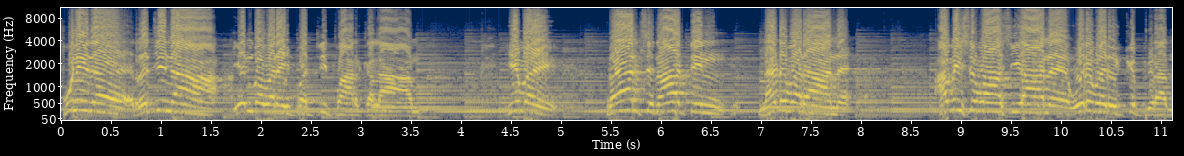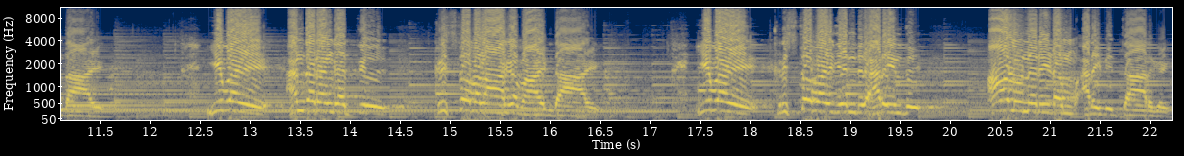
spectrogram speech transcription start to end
புனித ரெஜினா என்பவரை பற்றி பார்க்கலாம். இவள் பிரான்ஸ் நாட்டின் நடுவரான அவிசுவாசியான ஒருவருக்கு பிறந்தாள். இவள் அந்தரங்கத்தில் கிறிஸ்தவளாக வாழ்ந்தாள். இவள் கிறிஸ்தவள் என்று அறிந்து ஆளுநரிடம் அறிவித்தார்கள்.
